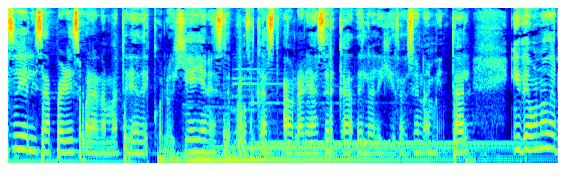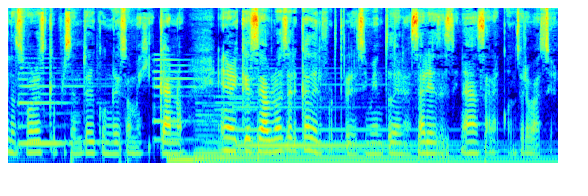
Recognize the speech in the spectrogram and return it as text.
Soy Elisa Pérez para la materia de ecología y en este podcast hablaré acerca de la legislación ambiental y de uno de los foros que presentó el Congreso mexicano, en el que se habló acerca del fortalecimiento de las áreas destinadas a la conservación.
